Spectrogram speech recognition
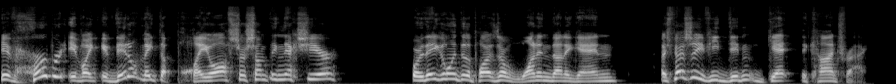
If Herbert, if like if they don't make the playoffs or something next year, or they go into the playoffs, they're one and done again, especially if he didn't get the contract.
